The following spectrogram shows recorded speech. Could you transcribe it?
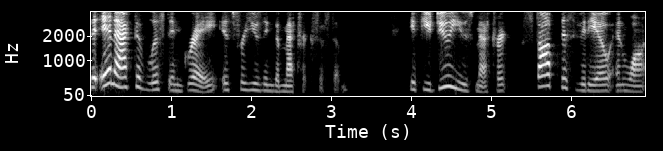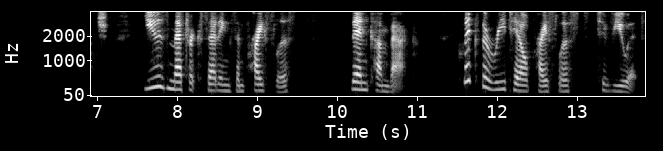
The inactive list in gray is for using the metric system. If you do use metric, stop this video and watch. Use metric settings and price lists, then come back. Click the Retail price list to view it.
